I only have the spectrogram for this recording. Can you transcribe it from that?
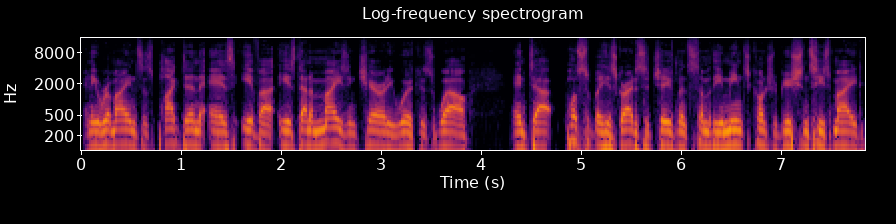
And he remains as plugged in as ever. He's done amazing charity work as well and uh, possibly his greatest achievements, some of the immense contributions he's made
